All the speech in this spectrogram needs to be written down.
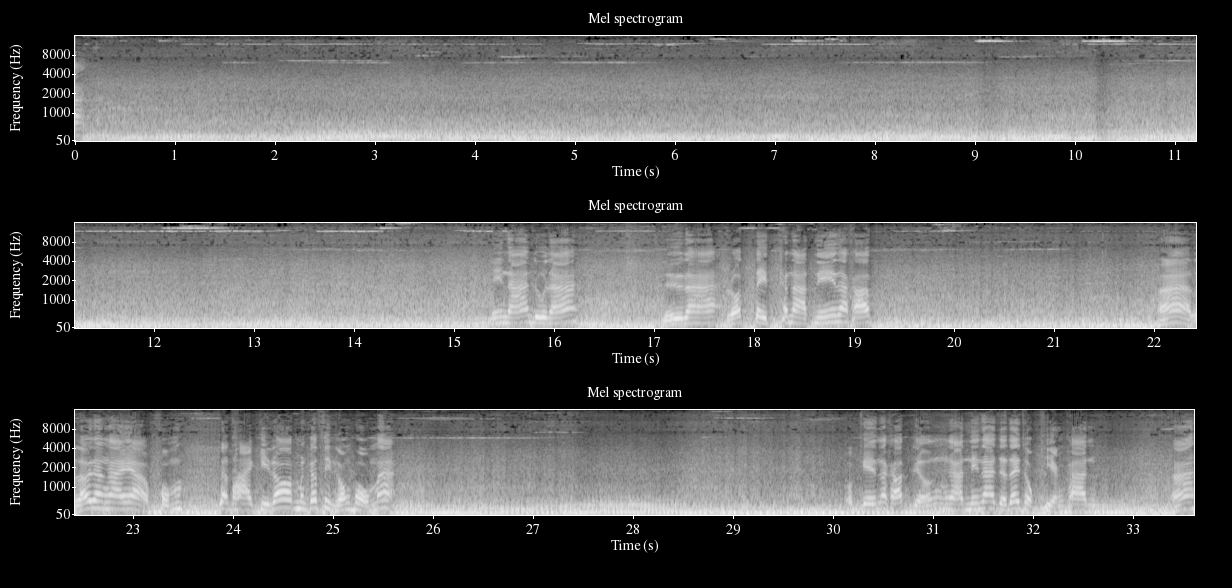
นี่นะดูนะดูนะฮะรถติดขนาดนี้นะครับอ่าแล้วยังไงอะ ผมจะถ่ายกี่รอบมันก็สิทธิ์ของผมอะโอเคนะครับ เดี๋ยวงานนี้น่าจะได้ถกเถียงกันนะ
